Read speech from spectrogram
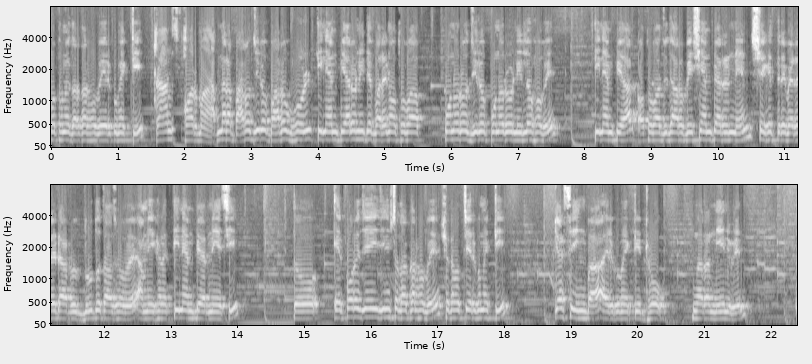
প্রথমে দরকার হবে এরকম একটি ট্রান্সফরমার আপনারা বারো জিরো বারো ভোল্ট তিন অ্যাম্পিয়ারও নিতে পারেন, অথবা পনেরো জিরো পনেরো নিলেও হবে। তিন অ্যাম্পিয়ার অথবা যদি আরও বেশি অ্যাম্পিয়ারের নেন, সেক্ষেত্রে ব্যাটারিটা আরও দ্রুত চার্জ হবে। আমি এখানে তিন অ্যাম্পিয়ার নিয়েছি। তো এরপরে যে জিনিসটা দরকার হবে, সেটা হচ্ছে এরকম একটি ক্যাসিং বা এরকম একটি ঢোক আপনারা নিয়ে নেবেন। তো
